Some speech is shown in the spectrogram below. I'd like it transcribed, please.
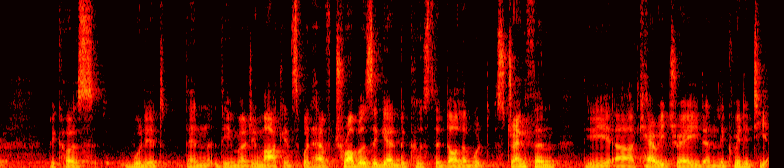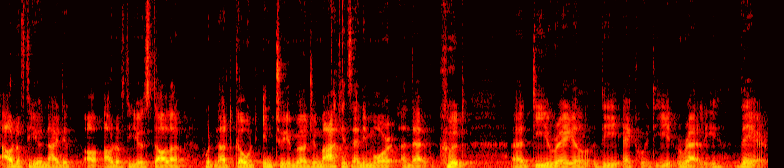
because would it then the emerging markets would have troubles again because the dollar would strengthen, the uh, carry trade and liquidity out of the United uh, out of the US dollar would not go into emerging markets anymore, and that could uh, derail the equity rally there.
